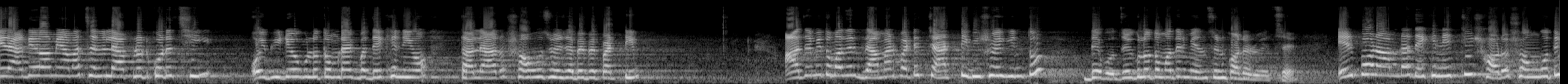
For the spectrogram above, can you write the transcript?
এর আগেও আমি আমার চ্যানেলে আপলোড করেছি, ওই ভিডিওগুলো তোমরা একবার দেখে নিও, তাহলে আরও সহজ হয়ে যাবে ব্যাপারটি। আজ আমি তোমাদের গ্রামার পার্টের চারটি বিষয় কিন্তু দেব, যেগুলো তোমাদের মেনশন করা রয়েছে। এরপর আমরা দেখে নিচ্ছি স্বরসঙ্গতি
